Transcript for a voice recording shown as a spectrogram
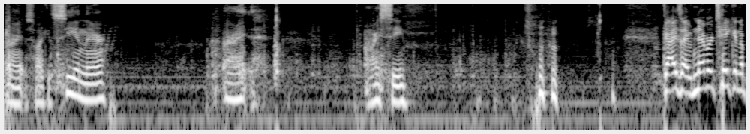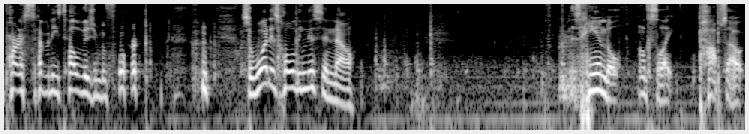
Alright, so I can see in there. Alright. I see. Guys, I've never taken apart a 70s television before. so what is holding this in now? This handle looks like pops out.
